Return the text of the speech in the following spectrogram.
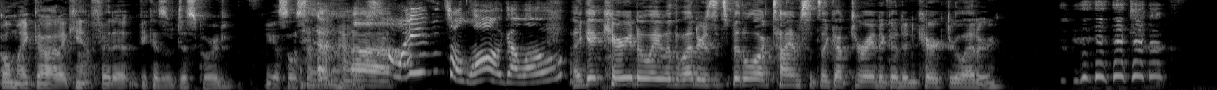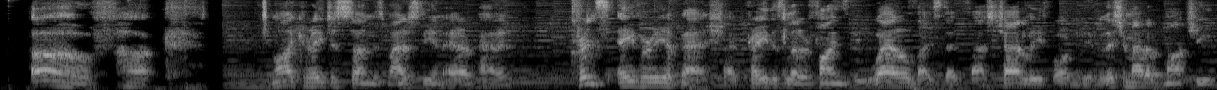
Oh my god, I can't fit it because of Discord. I guess I'll send it in halves. Uh, Why is it so long? Hello? I get carried away with letters. It's been a long time since I got to write a good in character letter. Oh, fuck. To my courageous son, His Majesty and heir apparent, Prince Avery Abesh, I pray this letter finds thee well. Thy steadfast Chadley, formerly a militiaman of Machi,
